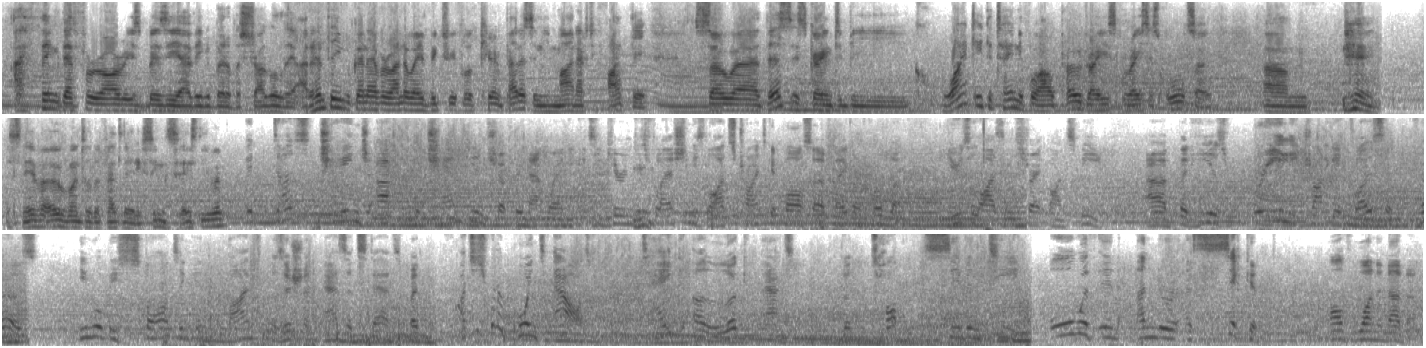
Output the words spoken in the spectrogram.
I think that Ferrari is busy having a bit of a struggle there. I don't think we're going to have a runaway victory for Kieran Patterson. He might have to fight there. So uh, this is going to be quite entertaining for our pro race races also. Um, it's never over until the fat lady sings, hey Stephen? It does change up the championship in that way, and you can see Kieran just flashing his lights, trying to get past uh, Bago Kobler, utilizing the straight line speed. Uh, but he is really trying to get closer because he will be starting in ninth position as it stands. But I just want to point out, take a look at the top 17, all within under a second of one another.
